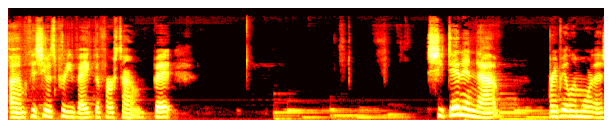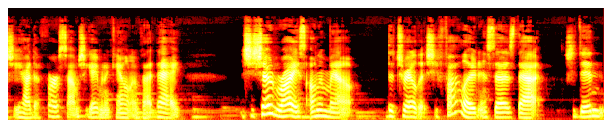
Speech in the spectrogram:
because um, she was pretty vague the first time. But she did end up revealing more than she had the first time she gave an account of that day. She showed Rice on a map the trail that she followed and says that she then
